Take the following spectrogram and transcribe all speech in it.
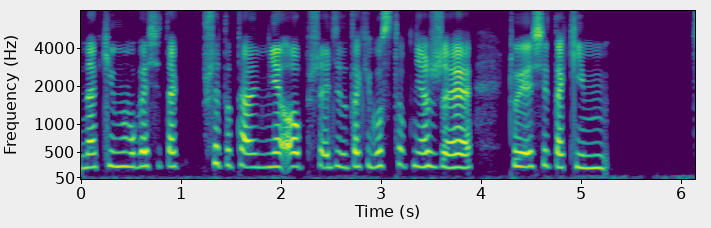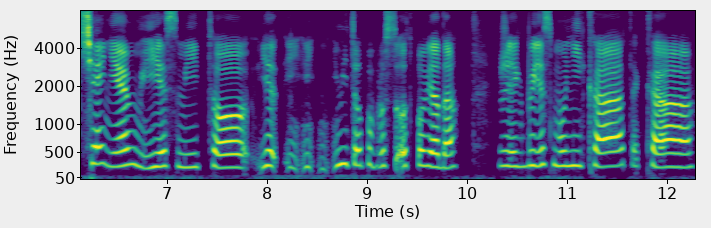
na kim mogę się tak przetotalnie oprzeć do takiego stopnia, że czuję się takim cieniem i jest mi to, je, i, i mi to po prostu odpowiada, że jakby jest Monika, taka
